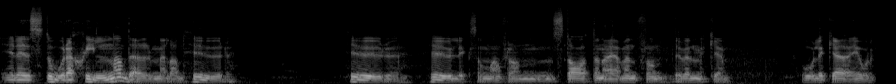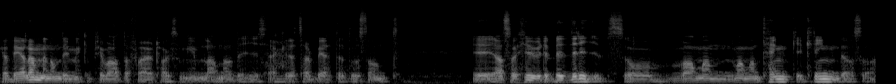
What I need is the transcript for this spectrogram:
är det stora skillnader mellan hur, hur, hur liksom man från staten och även från, det är väl mycket olika i olika delar men om det är mycket privata företag som är inblandade i säkerhetsarbetet och sånt. Eh, alltså hur det bedrivs och vad man, vad man tänker kring det och så.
